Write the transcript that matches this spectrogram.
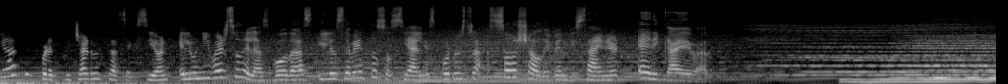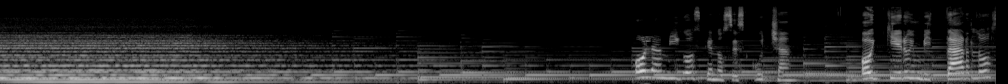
Gracias por escuchar nuestra sección El universo de las bodas y los eventos sociales por nuestra social event designer Erika Eval. Hola amigos que nos escuchan. Hoy quiero invitarlos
